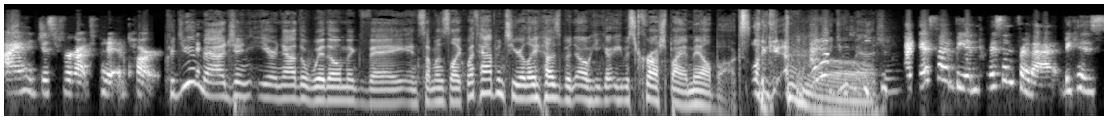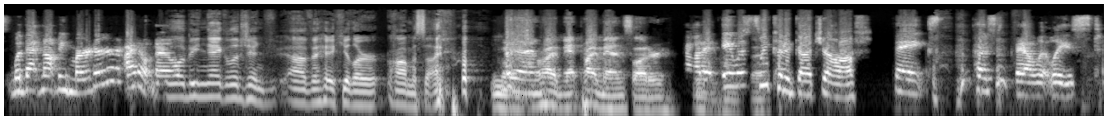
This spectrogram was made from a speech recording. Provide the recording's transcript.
I had just forgot to put it in park. Could you imagine you're now the widow McVeigh and someone's like, "What happened to your late husband?" Oh, he got he was crushed by a mailbox. Like, could you imagine? I guess I'd be in prison for that because would that not be murder? I don't Well, know. it'd be negligent uh, vehicular homicide. Yeah. Probably, man, probably manslaughter. Got it. It was- We could have got you off. Thanks. Post bail at least.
